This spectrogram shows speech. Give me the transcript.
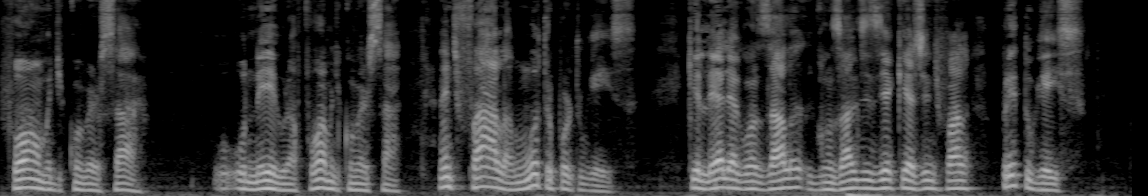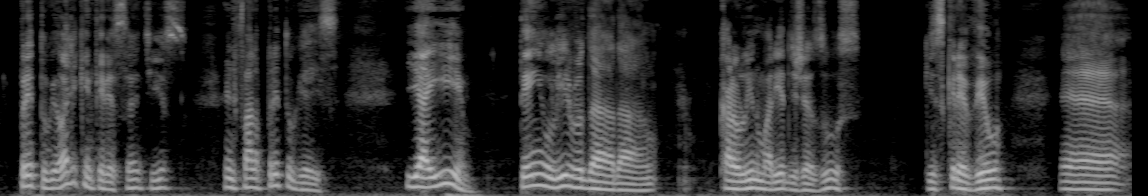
forma de conversar, o, negro, a forma de conversar. A gente fala um outro português, que Lélia Gonzalez dizia que a gente fala português. Português. Olha que interessante isso. A gente fala português. E aí tem o livro da, da Carolina Maria de Jesus, que escreveu é,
